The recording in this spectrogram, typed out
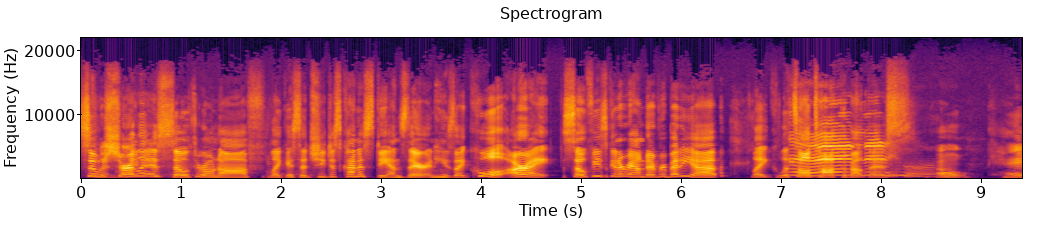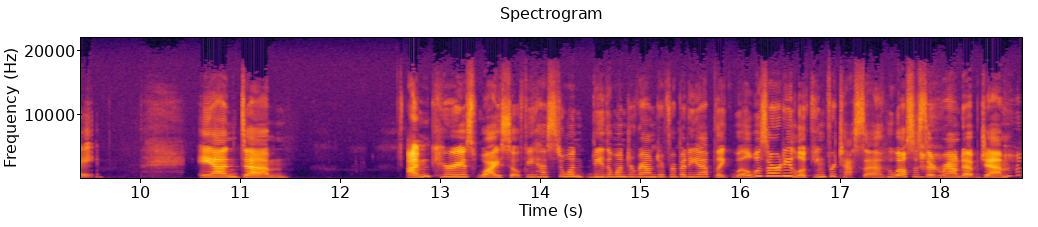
So Twin Charlotte riders. is so thrown off. Like I said, she just kind of stands there and he's like, cool. All right. Sophie's going to round everybody up. Like, let's all talk about this. Oh, okay. And um, I'm curious why Sophie has to one- be the one to round everybody up. Like, Will was already looking for Tessa. Who else is there to round up? Jem?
